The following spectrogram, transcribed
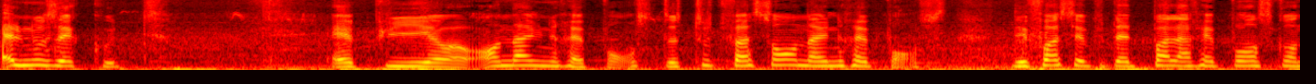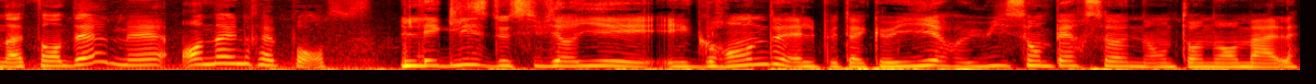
elle nous écoute. Et puis euh, on a une réponse. De toute façon, on a une réponse. Des fois, c'est peut-être pas la réponse qu'on attendait, mais on a une réponse. L'église de Sivirier est grande, elle peut accueillir 800 personnes en temps normal.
